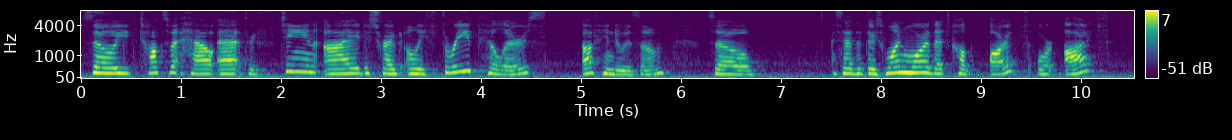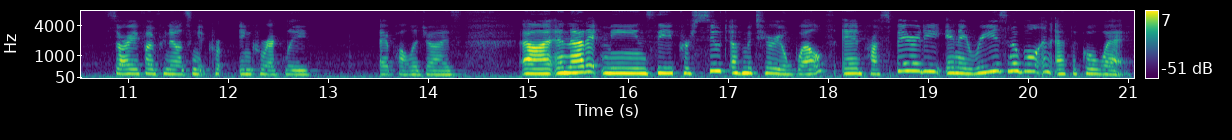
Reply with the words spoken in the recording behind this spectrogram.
So he talks about how at 315, I described only three pillars of Hinduism. So I said that there's one more that's called Arth or Arth. Sorry if I'm pronouncing it incorrectly. I apologize. Uh, and that it means the pursuit of material wealth and prosperity in a reasonable and ethical way.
